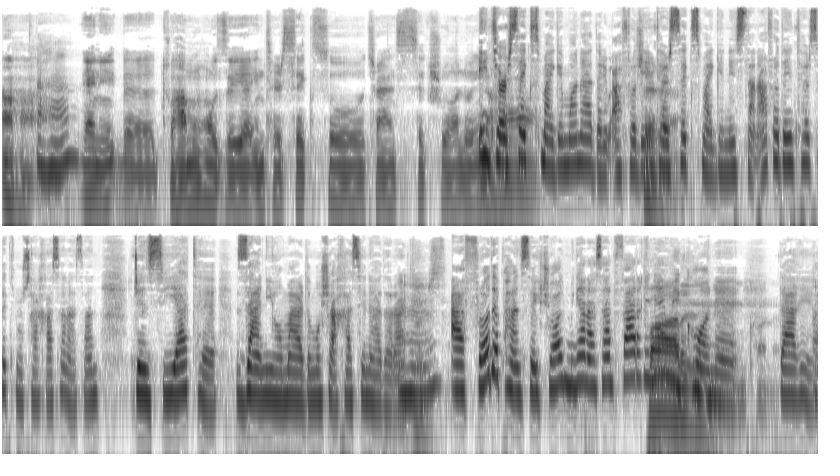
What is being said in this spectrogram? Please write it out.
آها. یعنی ب- تو همون حوزه intersex و transsexual و اینها. اینترسکس مگه ما نداریم؟ افراد چرا؟ intersex مگه نیستن؟ افراد intersex مشخصا اصلا جنسیت زنی یا مرد مشخصی ندارن. افراد pansexual میگن اصلا فرقی, فرقی نمی‌کنه. نمی‌کنه. دقیقا.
